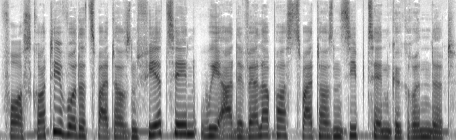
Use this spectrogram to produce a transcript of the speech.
For Scotty wurde 2014, We Are Developers 2017 gegründet.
